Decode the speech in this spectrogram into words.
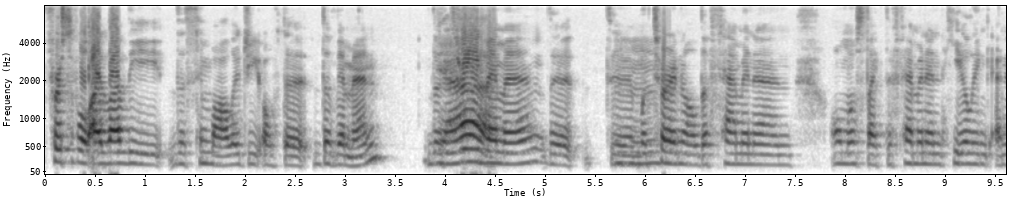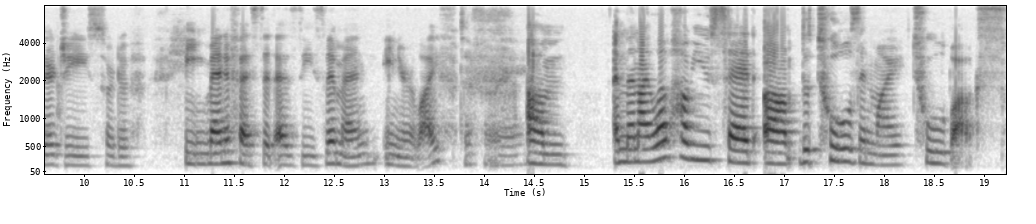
first of all, I love the the symbology of the the women, the Yeah. three women, the the maternal, the feminine, almost like the feminine healing energy, sort of being manifested as these women in your life. Definitely. Um, and then I love how you said um, the tools in my toolbox.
